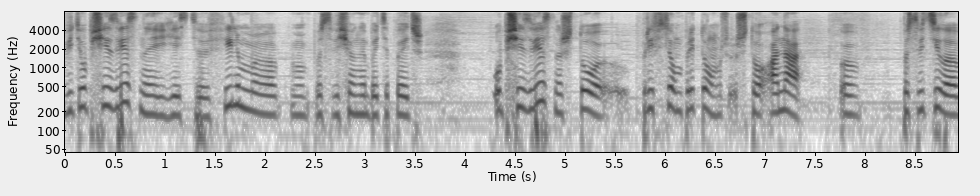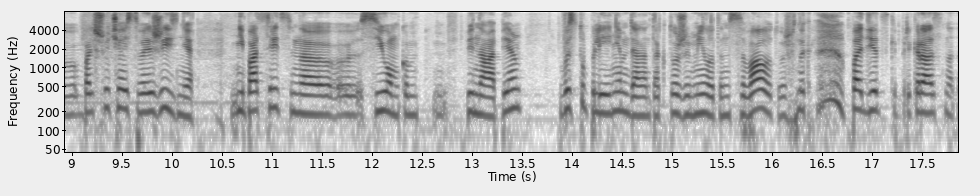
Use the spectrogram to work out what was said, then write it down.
Ведь общеизвестный есть фильм, посвященный Бетти Пейдж. Общеизвестно, что при всем при том, что она посвятила большую часть своей жизни непосредственно съемкам в пинапе, выступлениям, да, она так тоже мило танцевала, тоже так по-детски прекрасно.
